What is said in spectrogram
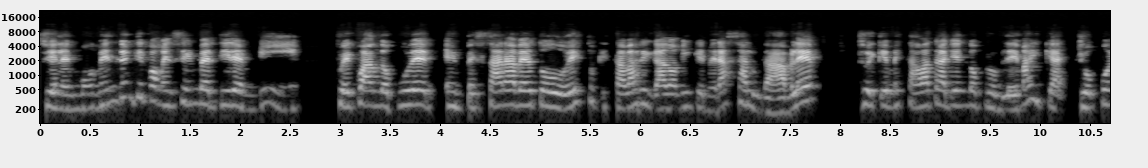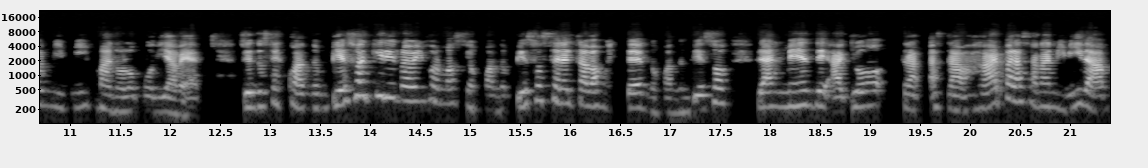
si en el momento en que comencé a invertir en mí, fue cuando pude empezar a ver todo esto que estaba rigado a mí, que no era saludable, soy que me estaba trayendo problemas y que yo por mí misma no lo podía ver. Entonces, cuando empiezo a adquirir nueva información, cuando empiezo a hacer el trabajo interno, cuando empiezo realmente a yo a trabajar para sanar mi vida,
